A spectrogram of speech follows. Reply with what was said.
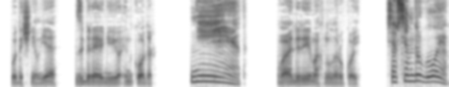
— уточнил я, забирая у нее энкодер. «Нет». Валерия махнула рукой. «Совсем другое.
